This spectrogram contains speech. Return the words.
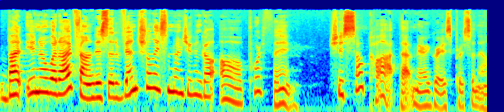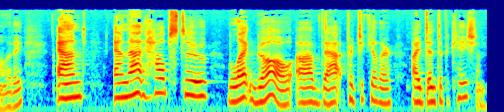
but you know what I've found is that eventually sometimes you can go, oh, poor thing. She's so caught, that Mary Grace personality. And and that helps to let go of that particular identification.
